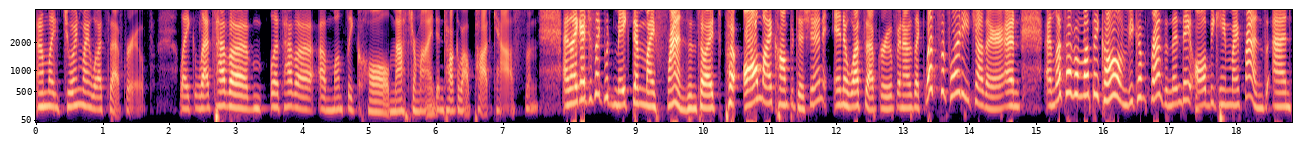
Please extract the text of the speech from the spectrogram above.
and I'm like, join my WhatsApp group like let's have a let's have a, a monthly call mastermind and talk about podcasts. And and like i just like would make them my friends. And so i put all my competition in a whatsapp group and i was like let's support each other and and let's have a monthly call and become friends. And then they all became my friends. And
